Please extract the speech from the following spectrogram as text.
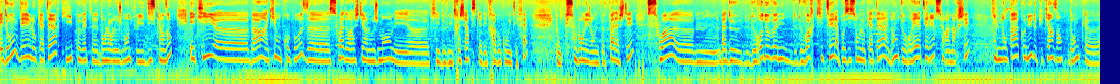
et donc des locataires qui peuvent être dans leur logement depuis 10-15 ans et qui, euh, bah, à qui on propose soit de racheter un logement mais euh, qui est devenu très cher parce qu'il y a des travaux qui ont été faits. Donc souvent les gens ne peuvent pas l'acheter, euh, bah, de, de, de devoir quitter la position de locataire et donc de réatterrir sur un marché qu'ils n'ont pas connu depuis 15 ans. Donc euh,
